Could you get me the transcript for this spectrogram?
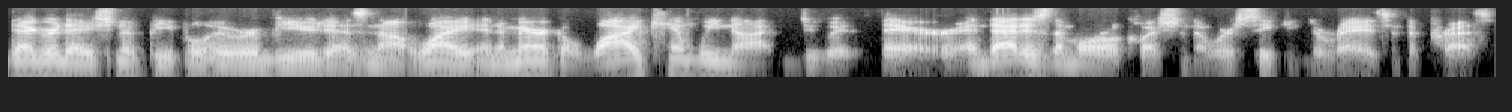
degradation of people who are viewed as not white in America. Why can we not do it there? And that is the moral question that we're seeking to raise and to press.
